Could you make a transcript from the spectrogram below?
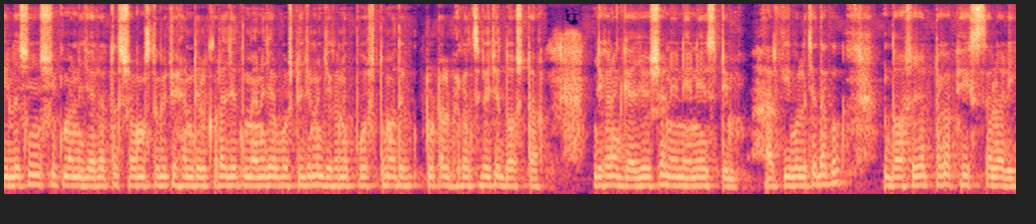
রিলেশনশিপ ম্যানেজার অর্থাৎ সমস্ত কিছু হ্যান্ডেল করা যেহেতু ম্যানেজার পোস্টের জন্য, যেখানে পোস্ট তোমাদের টোটাল ভ্যাকেন্সি রয়েছে দশটা, যেখানে গ্র্যাজুয়েশন এন এনএস টিম আর কি বলেছে দেখো? দশ হাজার টাকা ফিক্সড স্যালারি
